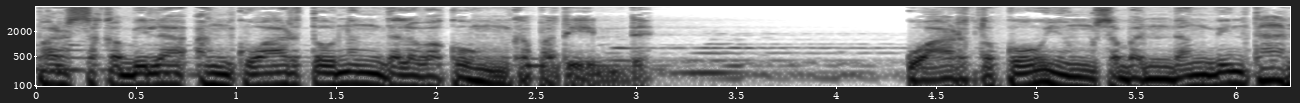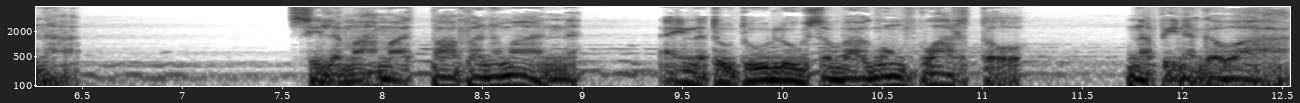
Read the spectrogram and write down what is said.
para sa kabila ang kwarto ng dalawa kong kapatid. Kwarto ko yung sa bandang bintana. Sila mama at papa naman ay natutulog sa bagong kwarto na pinagawa.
